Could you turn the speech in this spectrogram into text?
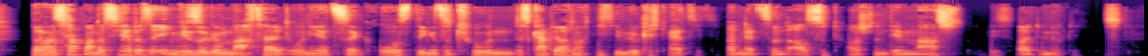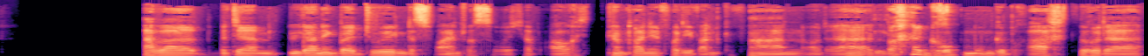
damals hat man das, ich habe das irgendwie so gemacht halt, ohne jetzt groß Dinge zu tun. Es gab ja auch noch nicht die Möglichkeit, sich zu vernetzen und auszutauschen in dem Maß, wie es heute möglich ist. Aber mit der mit Learning by Doing, das war einfach so. Ich habe auch Kampagnen vor die Wand gefahren oder Gruppen umgebracht oder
